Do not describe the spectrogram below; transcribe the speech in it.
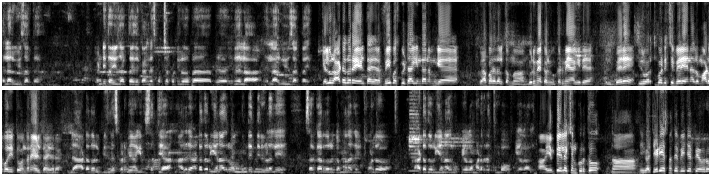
ಎಲ್ಲರಿಗೂ ಯೂಸ್ ಆಗ್ತಾ ಇದೆ. ಖಂಡಿತ ಯೂಸ್ ಆಗ್ತಾ ಇದೆ. ಕಾಂಗ್ರೆಸ್ ಪಕ್ಷ ಕೊಟ್ಟಿರೋ ಪ್ರ- ಪ್ರ- ಇದೆಲ್ಲ ಎಲ್ಲರಿಗೂ ಯೂಸ್ ಆಗ್ತಾ ಇದೆ. ಕೆಲವರು ಆಟೋದವರೇ ಹೇಳ್ತಾ ಇದ್ದಾರೆ. ಫ್ರೀ ಬಸ್ ಬಿಟ್ಟಾಗಿಂದ ನಮಗೆ ವ್ಯಾಪಾರದಲ್ಲಿ ಕಮ್ಮ ದುಡಿಮೆ ಕಡಿಮೆ ಕಡಿಮೆ ಆಗಿದೆ. ಇಲ್ಲಿ ಬೇರೆ ಇದು ಹೊರತುಪಡಿಸಿ ಬೇರೆ ಏನಾದ್ರು ಮಾಡ್ಬೋದಿತ್ತು ಅಂತಾನೆ ಹೇಳ್ತಾ ಇದ್ದಾರೆ. ಇಲ್ಲ ಆಟೋದವ್ರಿಗೆ ಬಿಸ್ನೆಸ್ ಕಡಿಮೆ ಆಗಿದ್ದು ಸತ್ಯ. ಆದರೆ ಆಟೋದವ್ರಿಗೆ ಏನಾದರೂ ಒಂದು ಮುಂದಿನ ದಿನಗಳಲ್ಲಿ ಸರ್ಕಾರದವ್ರ ಗಮನದಲ್ಲಿ ಇಟ್ಕೊಂಡು ಆಟೋದವ್ರಿಗೆ ಏನಾದರೂ ಉಪಯೋಗ ಮಾಡಿದ್ರೆ ತುಂಬಾ ಉಪಯೋಗ ಆಗುತ್ತೆ. ಎಂ ಪಿ ಎಲೆಕ್ಷನ್ ಕುರಿತು ಆ, ಈಗ ಜೆ ಡಿ ಎಸ್ ಮತ್ತೆ ಬಿಜೆಪಿ ಅವರು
